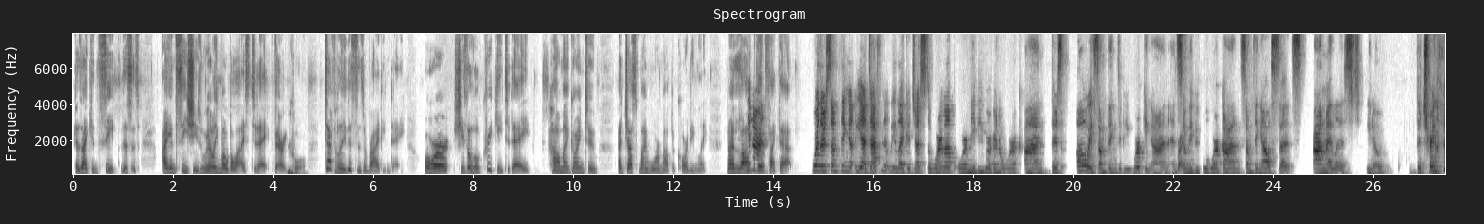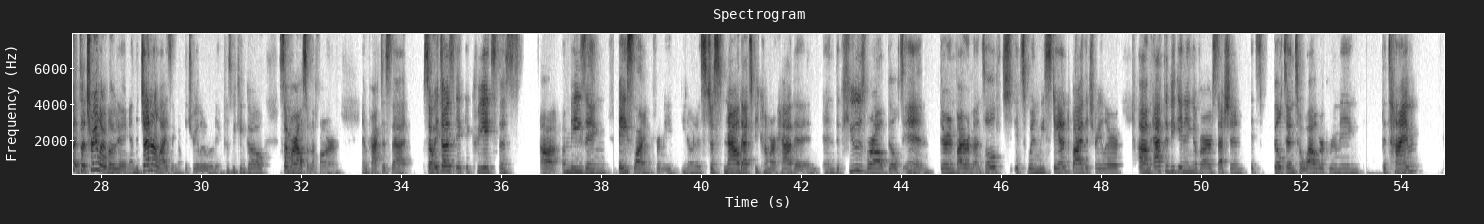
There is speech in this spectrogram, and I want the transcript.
because i can see this is I can see she's really mobilized today. Very Mhm. cool. Definitely, this is a riding day. Or she's a little creaky today. How am I going to adjust my warm up accordingly? And I love Yeah. things like that. or there's something yeah definitely like adjust the warm up or maybe we're going to work on there's always something to be working on and so maybe we'll work on something else that's on my list you know the trailer the trailer loading and the generalizing of the trailer loading because we can go somewhere else on the farm and practice that so it does it, it creates this uh, amazing baseline for me you know and it's just now that's become our habit and and the cues were all built in. They're environmental. It's when we stand by the trailer um, at the beginning of our session it's built into while we're grooming. The time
